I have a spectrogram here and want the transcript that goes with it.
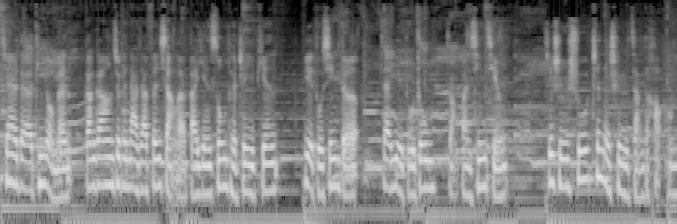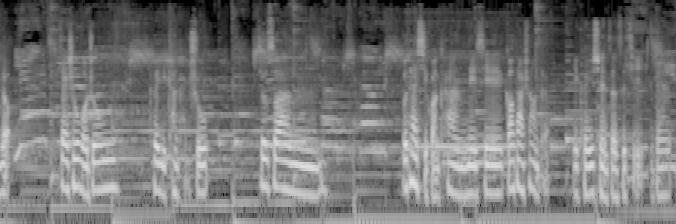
亲爱的听友们，刚刚就跟大家分享了白岩松的这一篇阅读心得，在阅读中转换心情。其实书真的是咱们的好朋友，在生活中可以看看书，就算不太喜欢看那些高大上的，也可以选择自己这边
